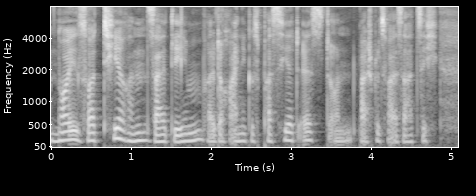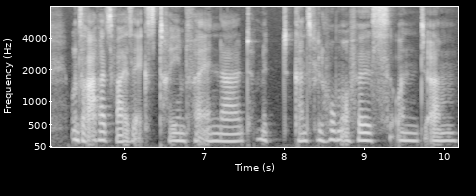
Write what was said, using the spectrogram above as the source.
neu sortieren seitdem, weil doch einiges passiert ist. Und beispielsweise hat sich unsere Arbeitsweise extrem verändert mit ganz viel Homeoffice und ähm,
